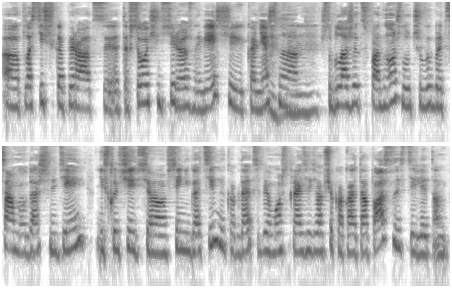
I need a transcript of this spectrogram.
э, пластической операции. Это все очень серьезные вещи. И, конечно, uh-huh. чтобы ложиться под нож, лучше выбрать самый удачный день, исключить э, все негативные, когда тебе может грозить вообще какая-то опасность, или там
